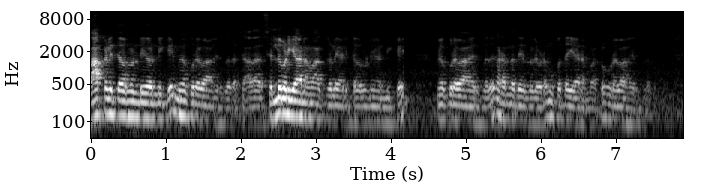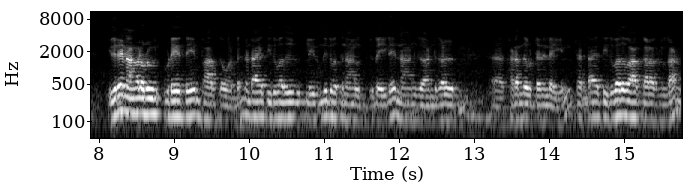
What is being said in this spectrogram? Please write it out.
வாக்களித்தவர்களுடைய எண்ணிக்கை மிக குறைவாக இருக்கிறது. அதாவது செல்லுபடியான வாக்குகளை அளித்தவர்களுடைய எண்ணிக்கை மிக குறைவாக இருக்கிறது. கடந்த தேர்தலை விட முப்பத்தையாயிரம் வாக்குகள் குறைவாக இருக்கிறது. இதிலே நாங்கள் ஒரு விடயத்தையும் பார்க்க வேண்டும். ரெண்டாயிரத்தி இருபதுலிருந்து இருபத்தி நாலுக்கு இடையிலே நான்கு ஆண்டுகள் கடந்து கடந்துவிட்ட நிலையில் ரெண்டாயிரத்தி இருபது வாக்காளர்கள் தான்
